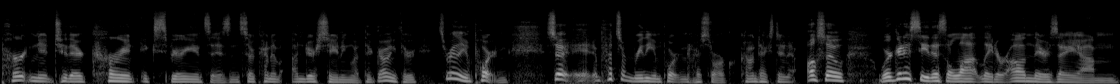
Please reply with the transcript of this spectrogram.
pertinent to their current experiences and so kind of understanding what they're going through it's really important. So it puts a really important historical context in it. Also we're going to see this a lot later on. There's a um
